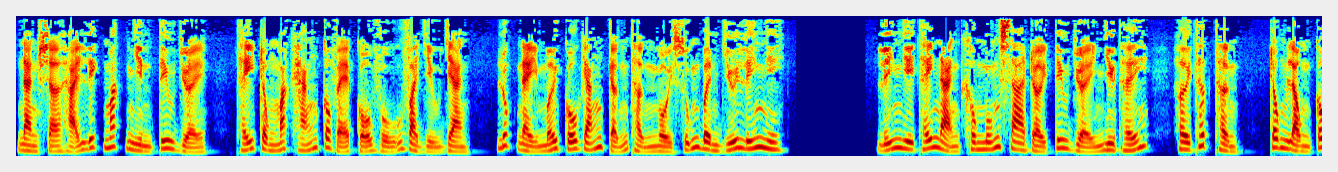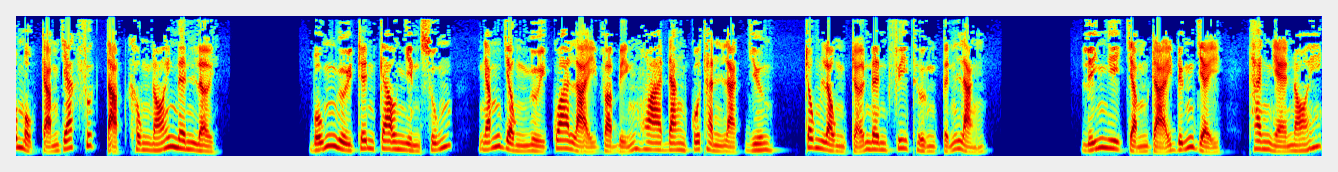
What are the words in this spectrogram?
nàng sợ hãi liếc mắt nhìn tiêu duệ, thấy trong mắt hắn có vẻ cổ vũ và dịu dàng, lúc này mới cố gắng cẩn thận ngồi xuống bên dưới Lý Nhi. Lý Nhi thấy nàng không muốn xa rời tiêu duệ như thế, hơi thất thần, trong lòng có một cảm giác phức tạp không nói nên lời. Bốn người trên cao nhìn xuống, ngắm dòng người qua lại và biển hoa đăng của thành Lạc Dương, trong lòng trở nên phi thường tĩnh lặng. Lý Nhi chậm rãi đứng dậy, than nhẹ nói,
